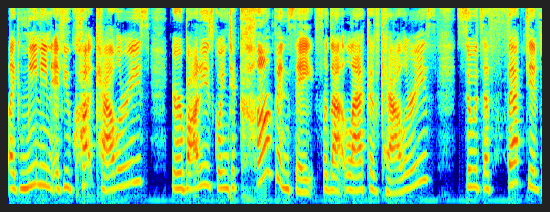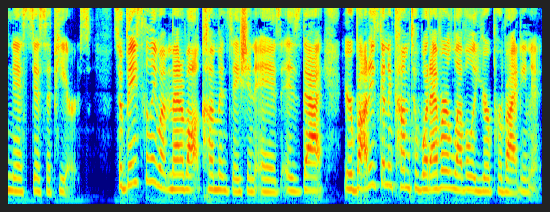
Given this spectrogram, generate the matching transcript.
Like, meaning if you cut calories, your body is going to compensate for that lack of calories, so its effectiveness disappears. So basically, what metabolic compensation is, is that your body's going to come to whatever level you're providing it.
